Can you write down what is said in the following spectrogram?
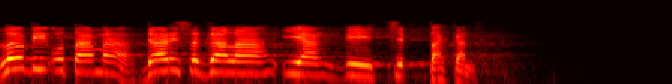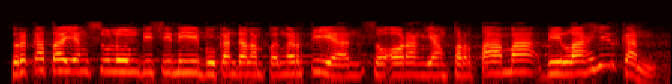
lebih utama dari segala yang diciptakan. Surah kata yang sulung di sini bukan dalam pengertian seorang yang pertama dilahirkan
